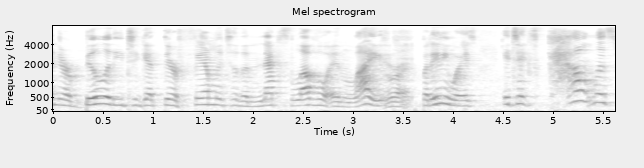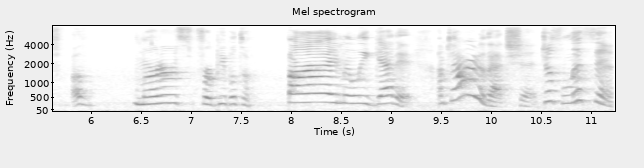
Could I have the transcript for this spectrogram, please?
and their ability to get their family to the next level in life. Right. But anyways, it takes countless of murders for people to finally get it. I'm tired of that shit. Just listen.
